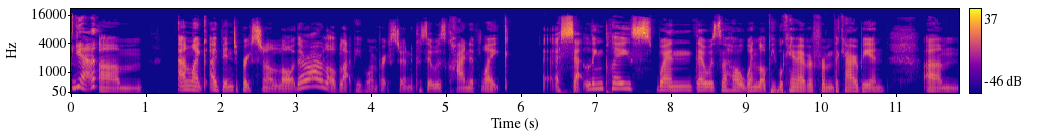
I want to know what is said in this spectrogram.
Yeah. Um, and like I've been to Brixton a lot. There are a lot of black people in Brixton because it was kind of like a settling place when there was the whole when a lot of people came over from the Caribbean. Um,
